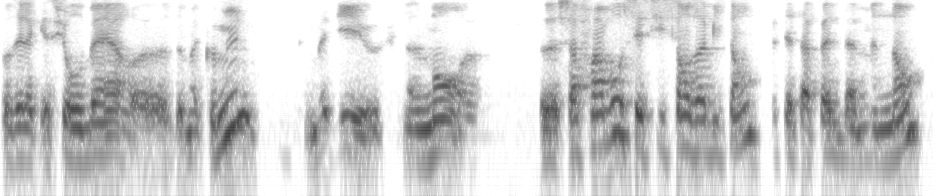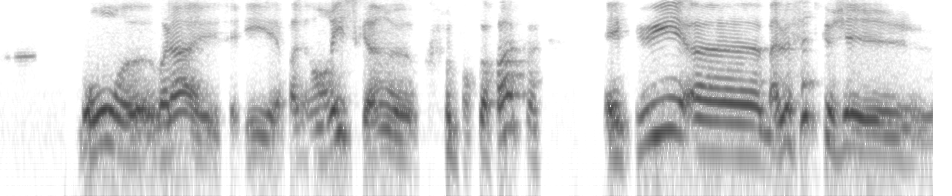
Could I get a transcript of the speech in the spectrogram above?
posé la question au maire euh, de ma commune. Il m'a dit euh, finalement, euh, Safrinbeau, c'est 600 habitants, peut-être à peine maintenant. Bon, voilà, il n'y a pas grand risque, hein, pourquoi pas. Et puis, bah, le fait que je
